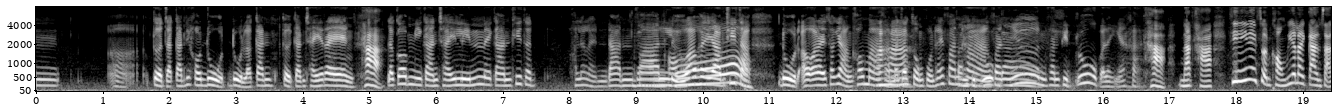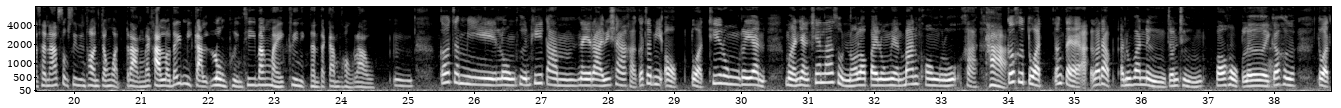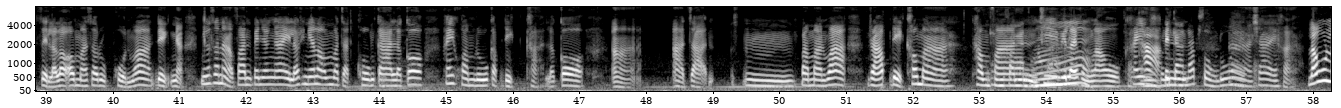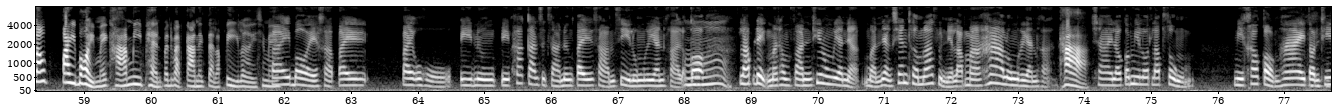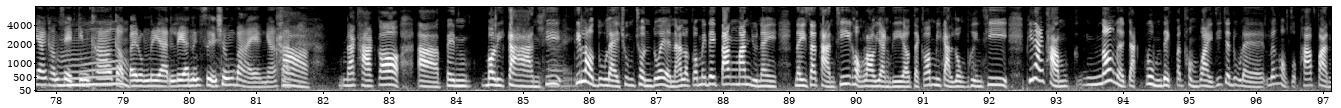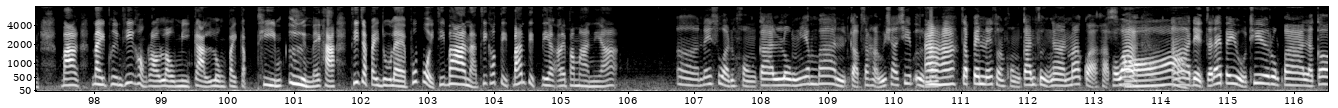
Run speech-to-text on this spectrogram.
เอ่อเกิดจากการที่เขาดูดดูดแล้วการเกิดการใช้แรง ค่ะ แล้วก็มีการใช้ลิ้นในการที่จะ เขาเรียกอะไรดันดันฟันอ๋อหรือว่าพยายามที่จะดูดเอาอะไรสักอย่างเข้ามาค่ะอ่าฮะมันจะส่งผลให้ฟันฟันผิห่าดงรูปฟันได้ยื่น ฟันผิดรูปอะไรอย่างเงี้ยค่ะค่ะนะคะ ทีนี้ในส่วนของวิทยาลัยการสาธารณสุขสิรินธรจังหวัดตรังนะคะ เราได้มีการลงพื้นที่บ้างไหมคลินิกทันตกรรมของเรา อืม ก็จะมีลงพื้นที่ตามในรายวิชาค่ะ ก็จะมีออกตรวจที่โรงเรียน เหมือนอย่างเช่นล่าสุดเนาะเราไปโรงเรียนบ้านคลองรุค่ะค่ะก็คือตรวจตั้งแต่ระดับอนุบาลหนึ่งจนถึงป .6 เลย ก็คือตรวจเสร็จแล้วเราเอามาสรุปผลว่าเด็กเนี่ยมีลักษณะฟันเป็นยังไง แล้วทีเนี้ยเราเอามาจัดโครงการแล้วก็ให้ความรู้กับเด็กค่ะ แล้วก็อ่าอาจจะอืมประมาณว่ารับเด็กเข้ามา ทำฟัทำฟันนที่วิไลของเราให้ค่ะบเป็นริการรับส่งด้วย อ่าใช่ค่ะ แล้วแล้วไปบ่อยไหมคะ มีแผนปฏิบัติการในแต่ละปีเลยใช่ไหม ไปบ่อยค่ะ ไปไปโอ้โห ปีหนึ่งปีภาคการศึกษาหนึ่งไปสามสี่โรงเรียนค่ะ แล้วก็อืม รับเด็กมาทำฟันที่โรงเรียนเนี่ยเหมือนอย่างเช่นเทอมล่าสุดเนี่ยรับมาห้าโรงเรียนค่ะ ค่ะ ใช่แล้วก็มีรถรับส่ง มีข้าวกล่องให้ตอนที่ยังทำเสร็จอืม กินข้าวกลับไปโรงเรียนเรียนหนังสือช่วงบ่ายอย่างเงี้ยค่ะ ค่ะ นะคะก็อ่าเป็นบริการที่ใช่ที่เราดูแลชุมชนด้วยอะนะเราก็ไม่ได้ตั้งมั่นอยู่ในในสถานที่ของเราอย่างเดียว แต่ก็มีการลงพื้นที่ พี่นางถามนอกเหนือจากกลุ่มเด็กปฐมวัยที่จะดูแลเรื่องของสุขภาพฟันบ้างในพื้นที่ของเราเรามีการลงไปกับทีมอื่นไหมคะ ที่จะไปดูแลผู้ป่วยที่บ้านอะที่เขาติดบ้านติดเตียงอะไรประมาณเนี้ยเอ่อ ในส่วนของการลงเยี่ยมบ้านกับสหวิชาชีพอื่นอ่าเนาะฮะ จะเป็นในส่วนของการฝึกงานมากกว่าค่ะ เพราะว่าอ๋ออ่าเด็กจะได้ไปอยู่ที่โรงพยาบาลแล้วก็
